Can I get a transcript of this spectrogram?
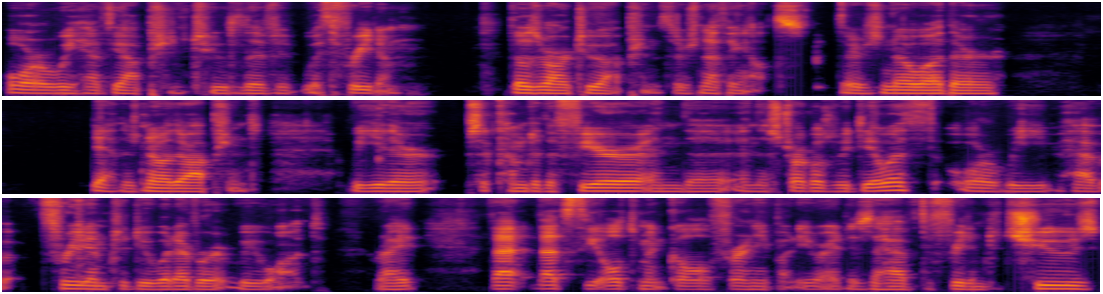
or we have the option to live with freedom. Those are our two options. There's nothing else. There's no other. Yeah, there's no other options we either succumb to the fear and the and the struggles we deal with or we have freedom to do whatever we want right? That that's the ultimate goal for anybody right is to have the freedom to choose.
